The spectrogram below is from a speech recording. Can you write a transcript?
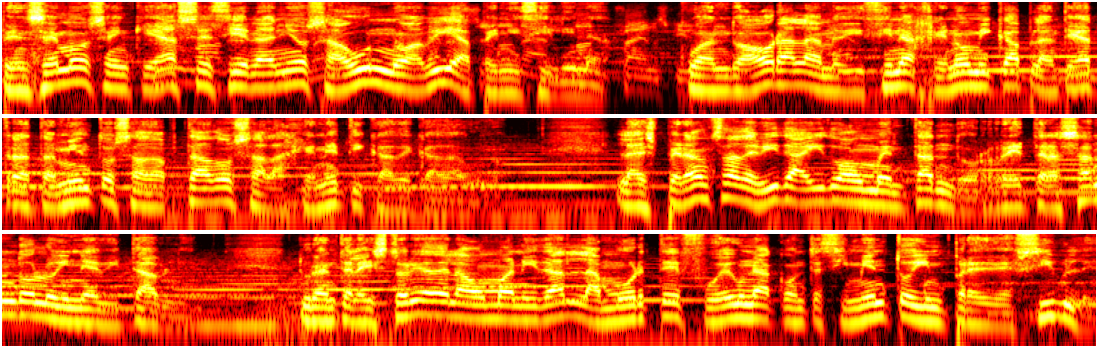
Pensemos en que hace 100 años aún no había penicilina, cuando ahora la medicina genómica plantea tratamientos adaptados a la genética de cada uno. La esperanza de vida ha ido aumentando, retrasando lo inevitable. Durante la historia de la humanidad la muerte fue un acontecimiento impredecible.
